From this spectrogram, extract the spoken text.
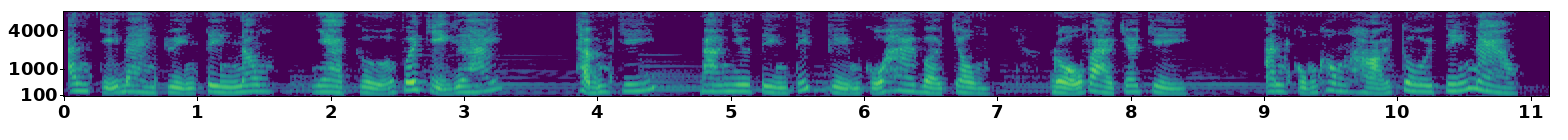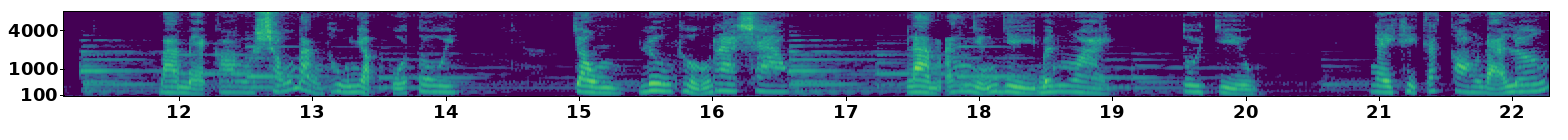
anh chỉ bàn chuyện tiền nông nhà cửa với chị gái. Thậm chí, bao nhiêu tiền tiết kiệm của hai vợ chồng đổ vào cho chị, anh cũng không hỏi tôi tiếng nào. Ba mẹ con sống bằng thu nhập của tôi. Chồng lương thưởng ra sao? Làm ăn những gì bên ngoài, tôi chịu. Ngay khi các con đã lớn,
